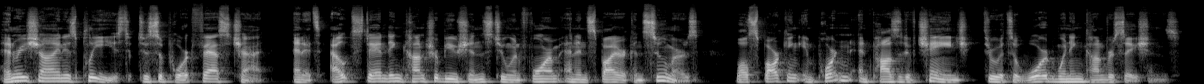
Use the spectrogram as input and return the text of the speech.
Henry Schein is pleased to support Fast Chat and its outstanding contributions to inform and inspire consumers while sparking important and positive change through its award winning conversations.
